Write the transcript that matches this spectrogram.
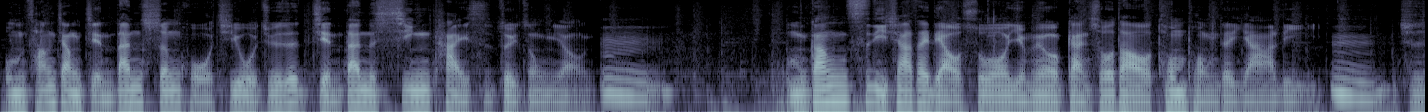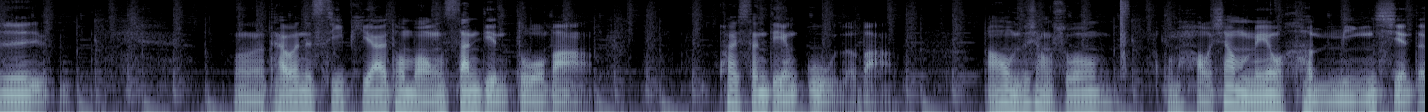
我们常讲简单生活，其实我觉得简单的心态是最重要的。嗯，我们刚私底下在聊说，有没有感受到通膨的压力？嗯，就是，呃，台湾的 CPI 通膨三点多吧，快三点五了吧？然后我们就想说，我们好像没有很明显的。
